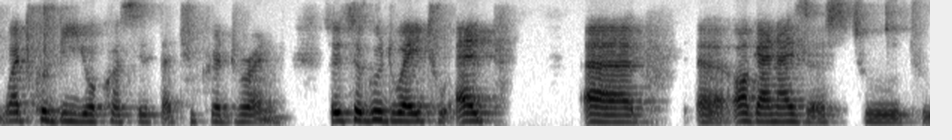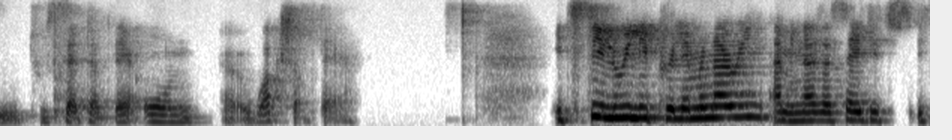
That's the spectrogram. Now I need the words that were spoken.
what could be your courses that you could run. So it's a good way to help uh, uh, organizers to, to, to set up their own uh, workshop there. It's still really preliminary. I mean, as I said, it's, it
